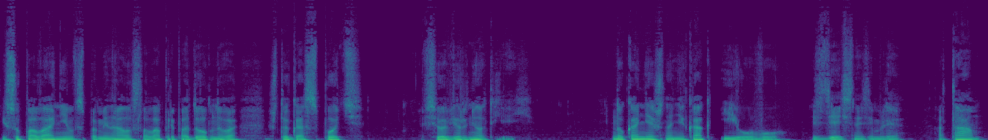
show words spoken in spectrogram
и с упованием вспоминала слова преподобного, что Господь все вернет ей. Но, конечно, не как Иову здесь, на земле, а там,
